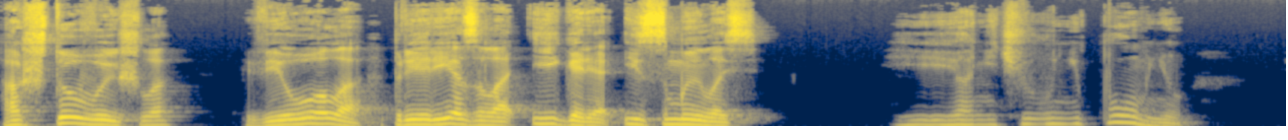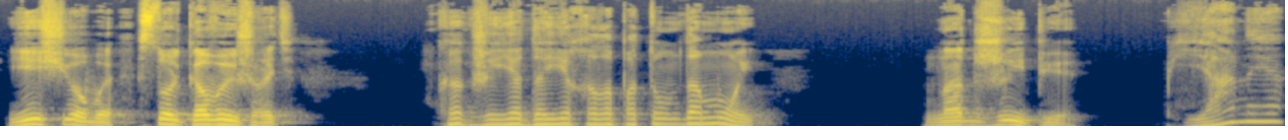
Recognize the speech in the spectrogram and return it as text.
А что вышло? Виола прирезала Игоря и смылась. Я ничего не помню. Еще бы, столько выжрать. Как же я доехала потом домой? На джипе. Пьяная?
